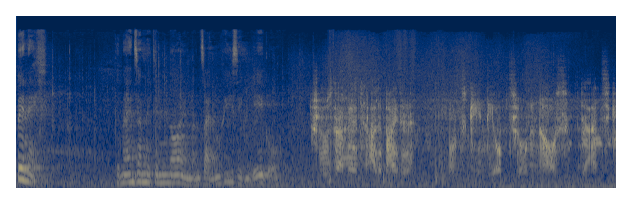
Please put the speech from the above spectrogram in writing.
Bin ich. Gemeinsam mit dem Neuen und seinem riesigen Ego. Schluss damit, alle beide. Uns gehen die Optionen aus. Der einzige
